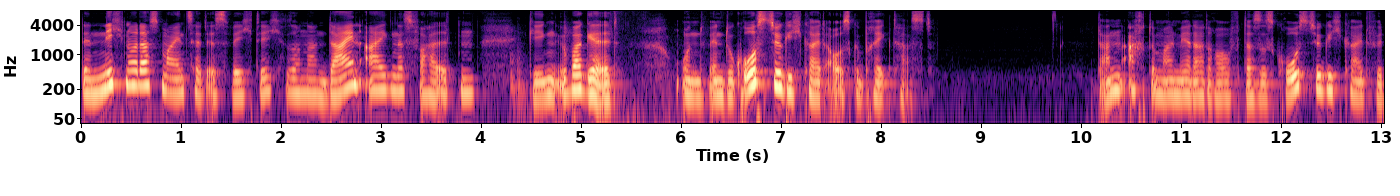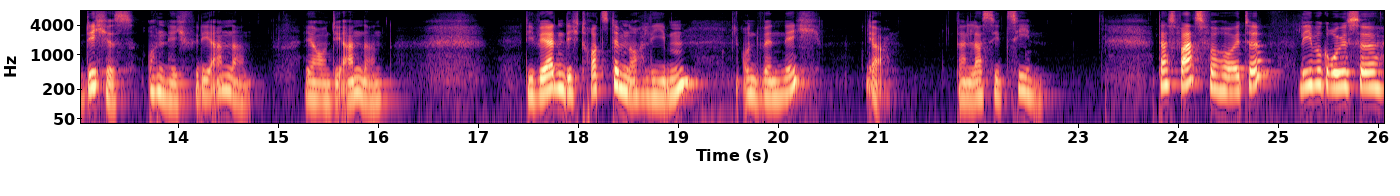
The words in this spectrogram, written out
denn nicht nur das Mindset ist wichtig, sondern dein eigenes Verhalten gegenüber Geld. Und wenn du Großzügigkeit ausgeprägt hast, dann achte mal mehr darauf, dass es Großzügigkeit für dich ist und nicht für die anderen. Ja, und die anderen, die werden dich trotzdem noch lieben. Und wenn nicht, ja, dann lass sie ziehen. Das war's für heute. Liebe Grüße,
